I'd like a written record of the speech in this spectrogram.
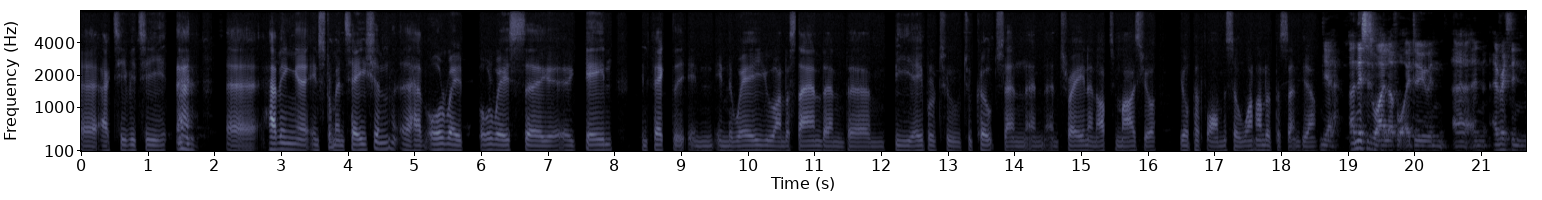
uh, activity. Uh, having instrumentation have always always gain in fact in in the way you understand and um, be able to to coach and and and train and optimize your your performance so 100% yeah yeah and this is why i love what i do and uh, and everything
